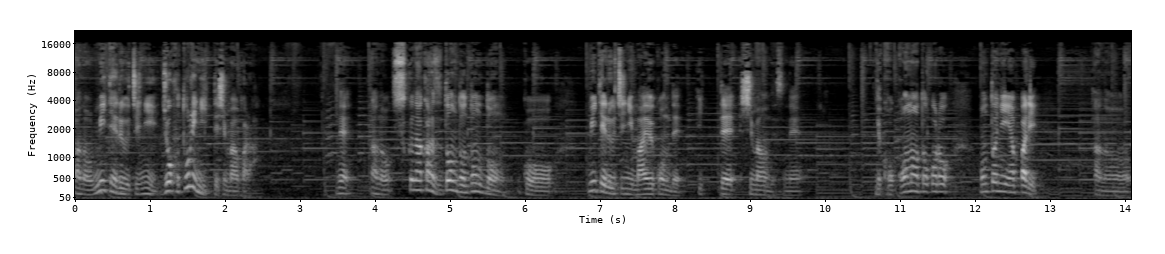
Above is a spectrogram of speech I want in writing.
う、あの、見てるうちに情報取りに行ってしまうから。ね、あの、少なからずどんどんどんどん、こう、見てるうちに迷い込んでいってしまうんですね。で、ここのところ、本当にやっぱり、あの、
